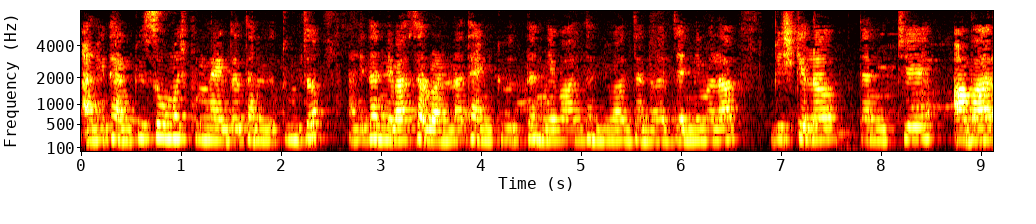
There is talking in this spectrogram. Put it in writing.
आणि थँक्यू सो मच पुन्हा एकदा धन्य तुमचं. आणि धन्यवाद सर्वांना. थँक्यू धन्यवाद धन्यवाद धन्यवाद. ज्यांनी मला विश केलं त्यांचे आभार.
